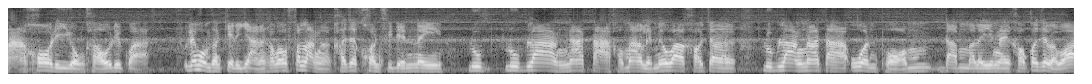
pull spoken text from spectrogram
หาข้อดีของเขาดีกว่า แล้วผมสังเกตอีกอย่างนะครับ ว่าฝรั่งอะเขาจะคอนฟ ident ในรูปรูปร่างหน้าตาเขามากเลย ไม่ว่าเขาจะรูปร่างหน้าตาอ้วนผอมดำอะไรยังไงเขาก็จะแบบว่า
